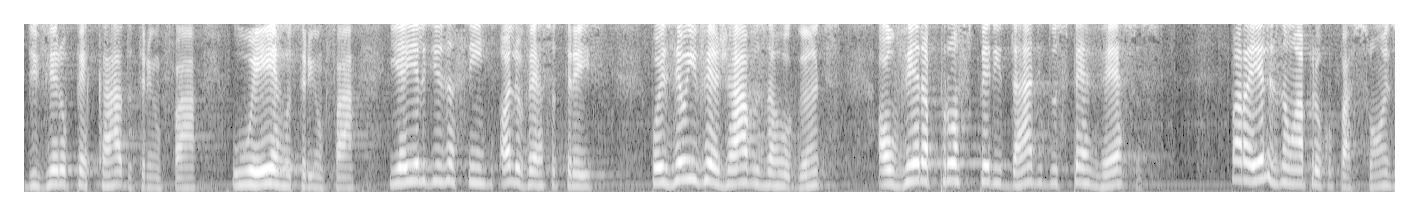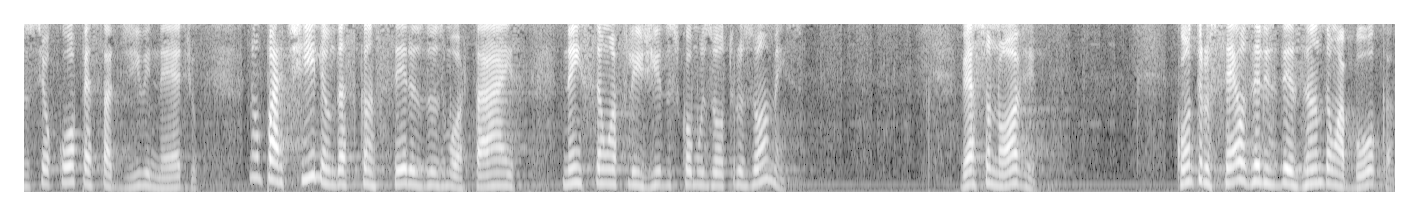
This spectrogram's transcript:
de ver o pecado triunfar, o erro triunfar. E aí ele diz assim: olha o verso 3: Pois eu invejava os arrogantes ao ver a prosperidade dos perversos. Para eles não há preocupações, o seu corpo é sadio e nédio. Não partilham das canseiras dos mortais, nem são afligidos como os outros homens. Verso 9: Contra os céus eles desandam a boca,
